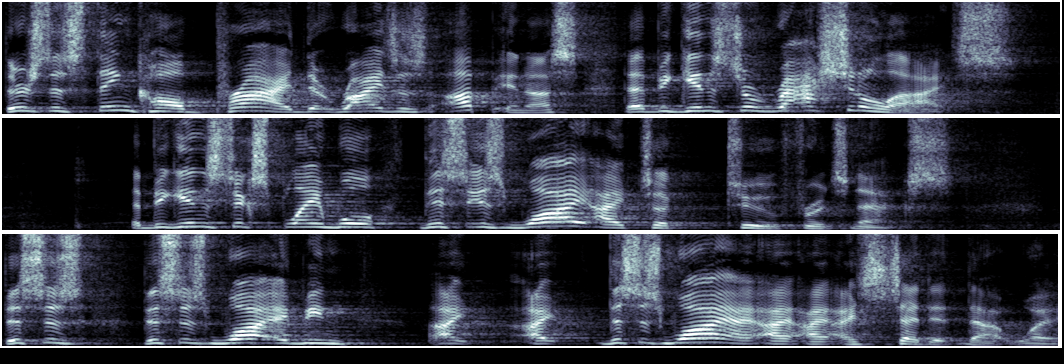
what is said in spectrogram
There's this thing called pride that rises up in us that begins to rationalize. It begins to explain, well, this is why I took two fruit snacks. This is this is why, I mean, I, I, this is why I, I, I said it that way.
